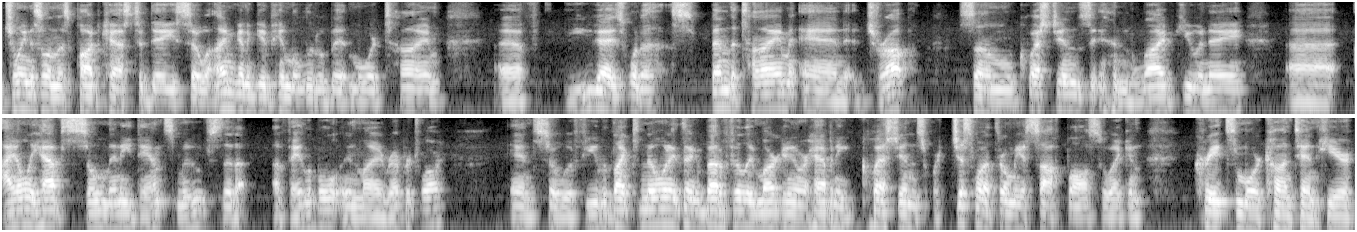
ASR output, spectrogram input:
join us on this podcast today. So I'm going to give him a little bit more time. Uh, if you guys want to spend the time and drop some questions in the live Q&A, uh, I only have so many dance moves that available in my repertoire. And so, if you would like to know anything about affiliate marketing or have any questions or just want to throw me a softball so I can create some more content here,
